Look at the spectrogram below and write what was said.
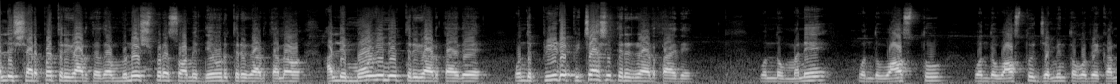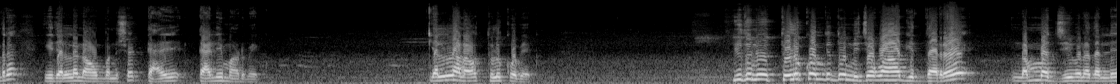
ಅಲ್ಲಿ ಶರ್ಪ ತಿರುಗಾಡ್ತದ ಮುನೇಶ್ವರ ಸ್ವಾಮಿ ದೇವರು ತಿರುಗಾಡ್ತಾನ, ಅಲ್ಲಿ ಮೋವಿನಿ ತಿರುಗಾಡ್ತಾ ಇದೆ, ಒಂದು ಪೀಡೆ ಪಿಚಾಶಿ ತಿರುಗಾಡ್ತಾ ಇದೆ. ಒಂದು ಮನೆ, ಒಂದು ವಾಸ್ತು ಒಂದು ವಾಸ್ತು ಜಮೀನು ತಗೋಬೇಕಂದ್ರೆ ಇದೆಲ್ಲ ನಾವು ಮನುಷ್ಯ ಟ್ಯಾಲಿ ಟ್ಯಾಲಿ ಮಾಡಬೇಕು. ಎಲ್ಲ ನಾವು ತಿಳ್ಕೋಬೇಕು. ಇದು ನೀವು ತಿಳ್ಕೊಂಡಿದ್ದು ನಿಜವಾಗಿದ್ದರೆ ನಮ್ಮ ಜೀವನದಲ್ಲಿ,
